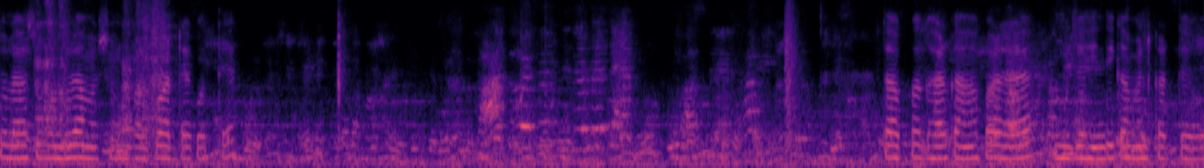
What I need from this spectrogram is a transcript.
চলে আসো বন্ধুরা আমার সঙ্গে গল্প আড্ডা করতে तो आपका घर कहाँ पर है मुझे हिंदी कमेंट करते हो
